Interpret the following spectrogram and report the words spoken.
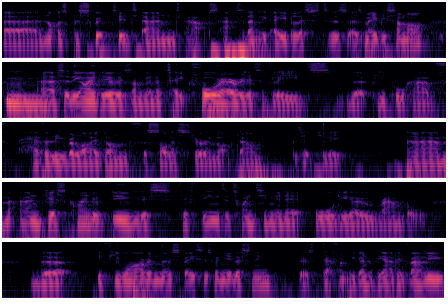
uh, not as prescripted and perhaps accidentally ableist as, as maybe some are. Uh, so the idea is I'm going to take four areas of Leeds that people have heavily relied on for solace during lockdown, particularly, um, and just kind of do this 15 to 20 minute audio ramble that if you are in those spaces when you're listening, there's definitely going to be added value,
